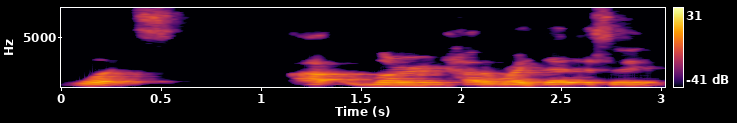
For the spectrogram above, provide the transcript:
Once I learned how to write that essay,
